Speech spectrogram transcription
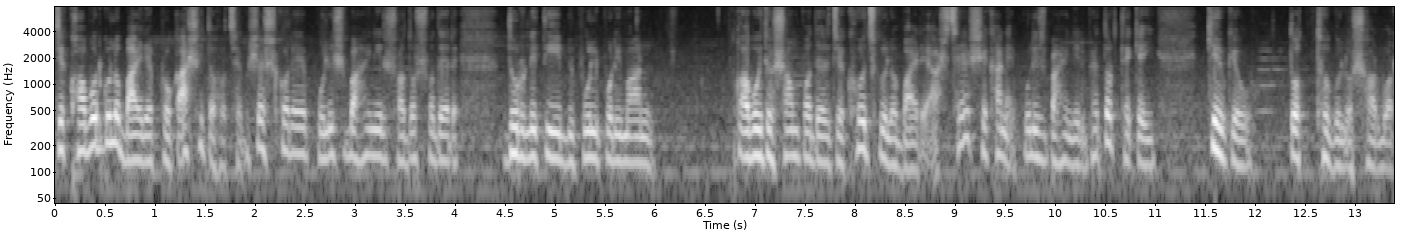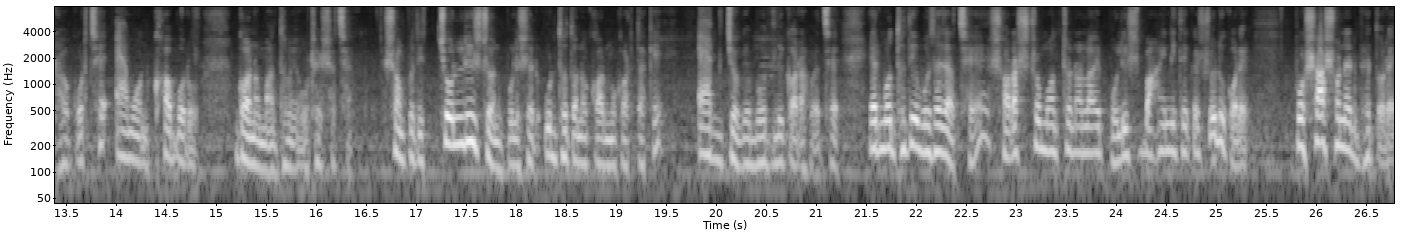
যে খবরগুলো বাইরে প্রকাশিত হচ্ছে, বিশেষ করে পুলিশ বাহিনীর সদস্যদের দুর্নীতি, বিপুল পরিমাণ অবৈধ সম্পদের যে খোঁজগুলো বাইরে আসছে, সেখানে পুলিশ বাহিনীর ভেতর থেকেই কেউ কেউ তথ্যগুলো সরবরাহ করছে, এমন খবরও গণমাধ্যমে উঠে এসেছে। সম্প্রতি চল্লিশ জন পুলিশের ঊর্ধ্বতন কর্মকর্তাকে একযোগে বদলি করা হয়েছে। এর মধ্য দিয়ে বোঝা যাচ্ছে, স্বরাষ্ট্র মন্ত্রণালয় পুলিশ বাহিনী থেকে শুরু করে প্রশাসনের ভেতরে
